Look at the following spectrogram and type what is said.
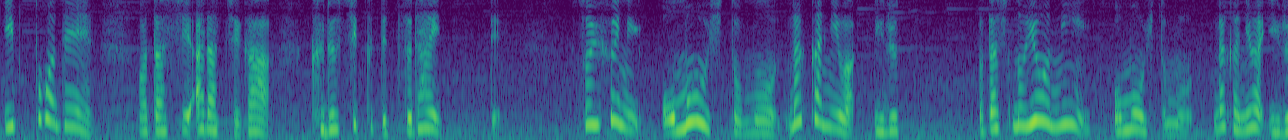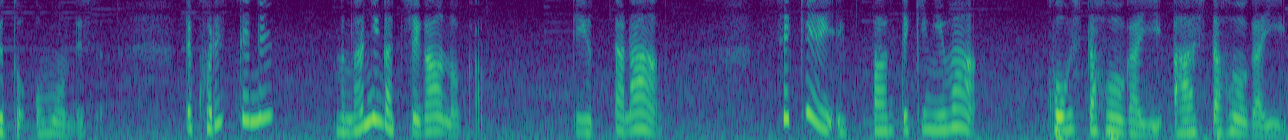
一方で私アラチが苦しくて辛いってそういうふうに思う人も中にはいる私のように思う人も中にはいると思うんです。でこれってねまあ何が違うのかって言ったら世間一般的にはこうした方がいいああした方がいい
